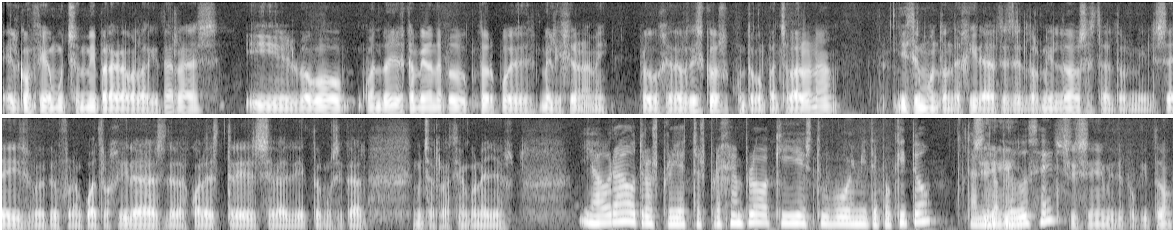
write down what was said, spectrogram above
Él confió mucho en mí para grabar las guitarras y luego cuando ellos cambiaron de productor pues me eligieron a mí. Produje dos discos junto con Pancho Barona. Hice un montón de giras desde el 2002 hasta el 2006, creo que fueron cuatro giras, de las cuales tres era el director musical, mucha relación con ellos. Y ahora otros proyectos, por ejemplo, aquí estuvo Emite Poquito, también lo produces. Sí, sí, emite poquito.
